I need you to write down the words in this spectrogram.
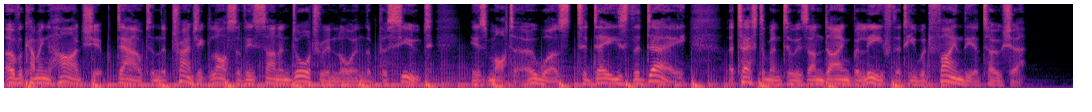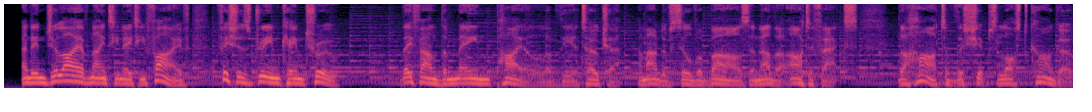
overcoming hardship, doubt, and the tragic loss of his son and daughter-in-law in the pursuit. His motto was, Today's the day, a testament to his undying belief that he would find the Atocha. And in July of 1985, Fisher's dream came true. They found the main pile of the Atocha, a mound of silver bars and other artifacts, the heart of the ship's lost cargo.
